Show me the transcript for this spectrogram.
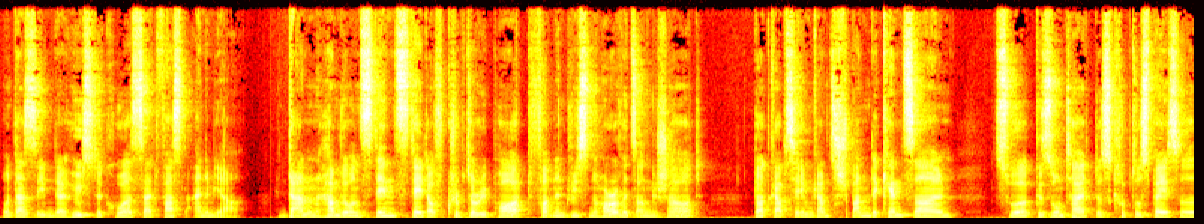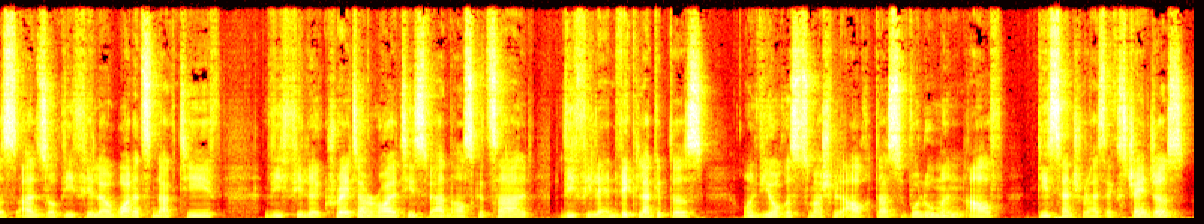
Und das ist eben der höchste Kurs seit fast einem Jahr. Dann haben wir uns den State of Crypto Report von Andreessen Horowitz angeschaut. Dort gab es ja eben ganz spannende Kennzahlen zur Gesundheit des Crypto-Spaces, also wie viele Wallets sind aktiv, wie viele Creator-Royalties werden ausgezahlt, wie viele Entwickler gibt es und wie hoch ist zum Beispiel auch das Volumen auf Decentralized Exchanges.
